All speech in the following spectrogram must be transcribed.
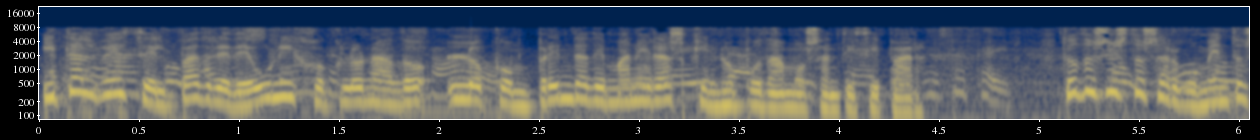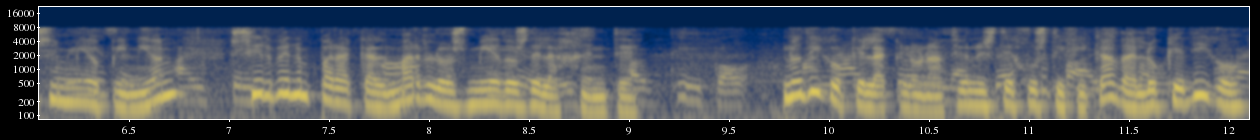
y tal vez el padre de un hijo clonado lo comprenda de maneras que no podamos anticipar. Todos estos argumentos, en mi opinión, sirven para calmar los miedos de la gente. No digo que la clonación esté justificada, lo que digo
